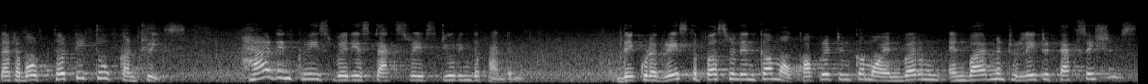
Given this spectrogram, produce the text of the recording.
that about 32 countries had increased various tax rates during the pandemic. They could have raised the personal income or corporate income or environment, related taxations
